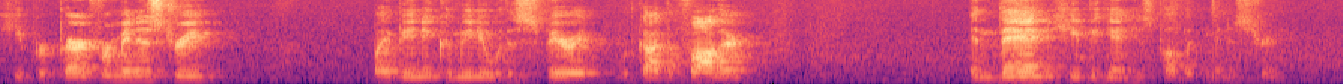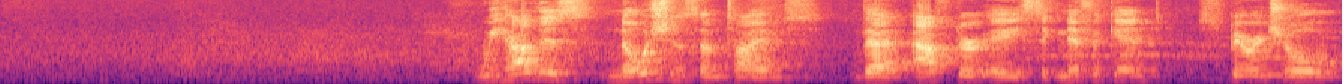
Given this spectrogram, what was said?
He prepared for ministry by being in communion with the Spirit, with God the Father. And then he began his public ministry. We have this notion sometimes that after a significant spiritual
